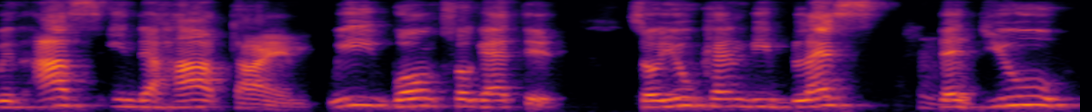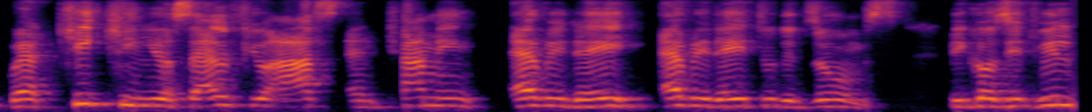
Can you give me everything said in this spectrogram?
with us in the hard time. We won't forget it. So you can be blessed hmm. that you were kicking yourself your ass and coming every day, every day to the Zooms because it will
